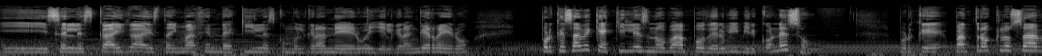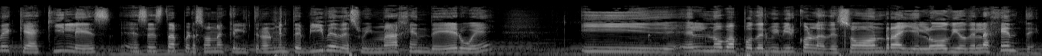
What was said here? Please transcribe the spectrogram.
y se les caiga esta imagen de Aquiles como el gran héroe y el gran guerrero, porque sabe que Aquiles no va a poder vivir con eso. Porque Patroclo sabe que Aquiles es esta persona que literalmente vive de su imagen de héroe y él no va a poder vivir con la deshonra y el odio de la gente.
